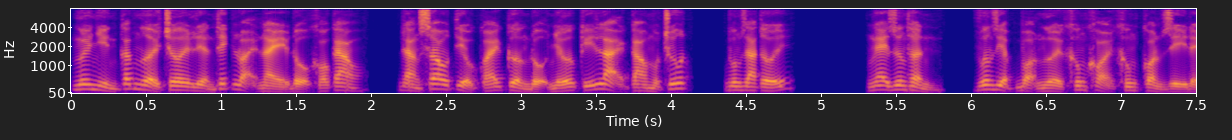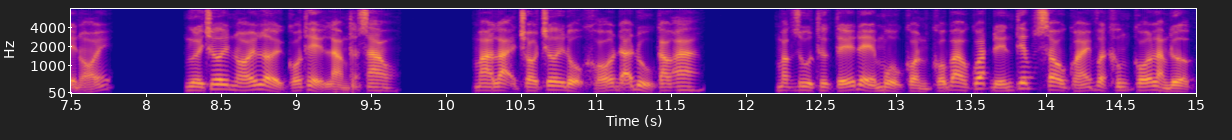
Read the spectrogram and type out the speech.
ngươi nhìn các người chơi liền thích loại này độ khó cao, đằng sau tiểu quái cường độ nhớ ký lại cao một chút, vung ra tới. Nghe dương thần vương diệp bọn người không khỏi không còn gì để nói. Người chơi nói lời có thể làm thật sao? Mà lại trò chơi độ khó đã đủ cao a. Mặc dù thực tế để mổ còn có bao quát đến tiếp sau quái vật không có làm được,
